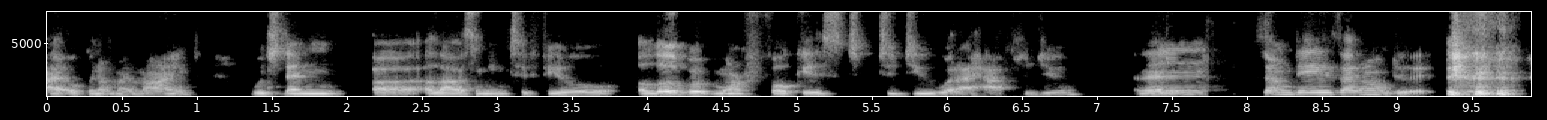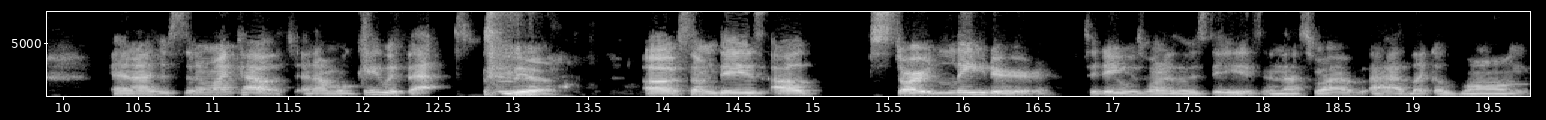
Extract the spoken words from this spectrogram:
I open up my mind, which then uh, allows me to feel a little bit more focused to do what I have to do. And then some days I don't do it. and I just sit on my couch and I'm okay with that. Yeah. uh, some days I'll start later. Today was one of those days, and that's why I, I had like a long,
